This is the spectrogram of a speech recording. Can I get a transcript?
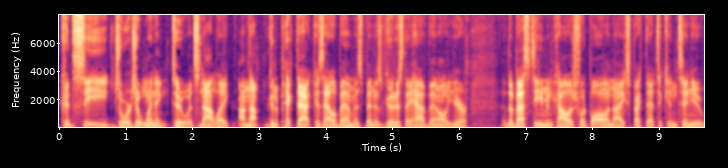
could see Georgia winning too. It's not like I'm not going to pick that because Alabama has been as good as they have been all year, the best team in college football, and I expect that to continue.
